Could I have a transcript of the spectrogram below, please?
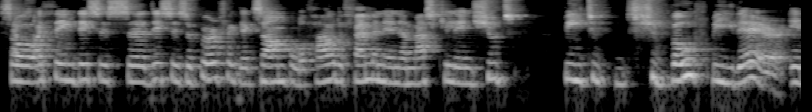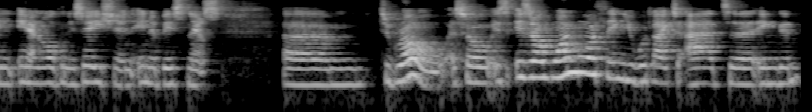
So i think this is uh, this is a perfect example of how the feminine and masculine should be to should both be there in in yeah. an organization in a business um, to grow. So is, is there one more thing you would like to add uh, Inge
